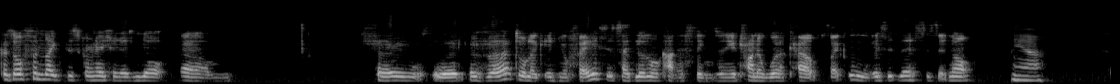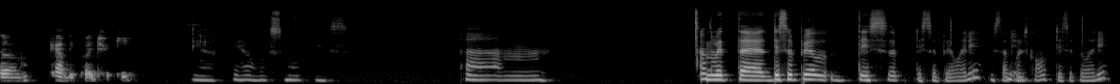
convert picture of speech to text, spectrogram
because often like discrimination is not um so what's the word overt or like in your face it's like little kind of things and you're trying to work out like oh is it this is it not yeah. so it can be quite tricky Yeah, yeah, all small things. Um, and with the disabil- dis- disability, is that Yeah. what it's called? Disability?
